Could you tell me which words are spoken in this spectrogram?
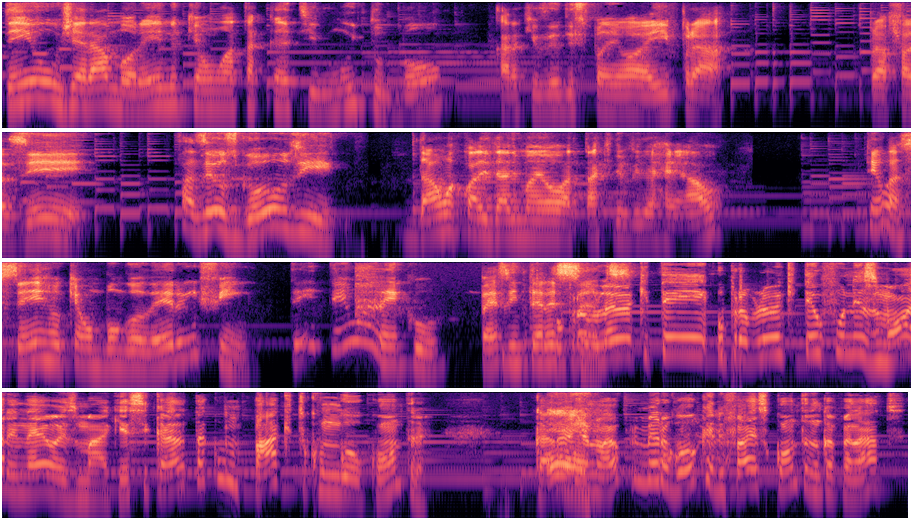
Tem o Gerard Moreno, que é um atacante muito bom, um cara que veio do espanhol aí para para fazer fazer os gols e dar uma qualidade maior ao ataque do Villarreal. Tem o Acerro, que é um bom goleiro, enfim, tem, tem um elenco peça interessante. O problema é que tem, o problema é que tem o Funes Mori, né, o Smack. Esse cara tá com um pacto com um gol contra. O cara é. já não é o primeiro gol que ele faz contra no campeonato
